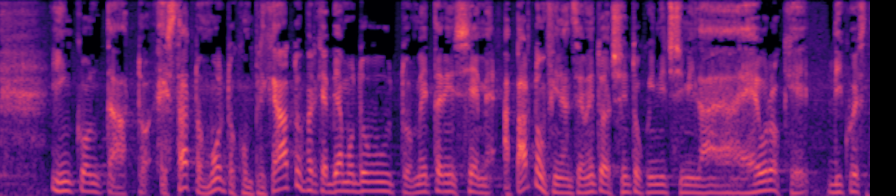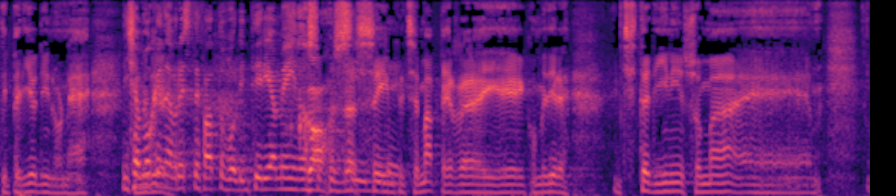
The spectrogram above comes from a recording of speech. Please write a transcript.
in contatto. È stato molto complicato perché abbiamo dovuto mettere insieme, a parte un finanziamento da 115 mila euro che di questi periodi non è... Diciamo che dire, ne avreste fatto volentieri a meno Cosa semplice, ma per, eh, come dire, i cittadini, insomma, eh,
